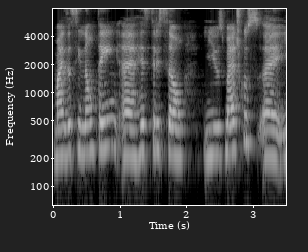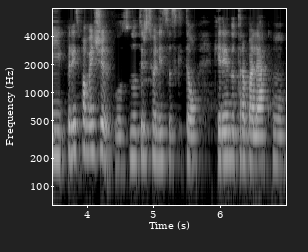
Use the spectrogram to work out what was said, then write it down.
Mas assim, não tem é, restrição e os médicos, é, e principalmente os nutricionistas que estão querendo trabalhar com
